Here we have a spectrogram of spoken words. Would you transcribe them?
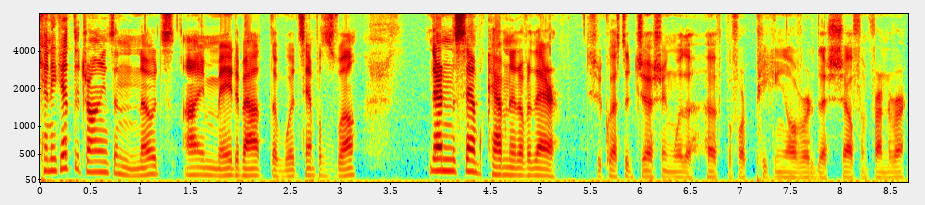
Can you get the drawings and notes I made about the wood samples as well? They're in the sample cabinet over there, she requested, gesturing with a hoof before peeking over the shelf in front of her,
